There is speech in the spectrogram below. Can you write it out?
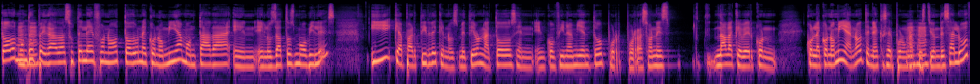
Todo el mundo pegado a su teléfono, toda una economía montada en, en, los datos móviles y que a partir de que nos metieron a todos en, en confinamiento por, por razones nada que ver con, con la economía, ¿no? Tenía que ser por una cuestión de salud.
